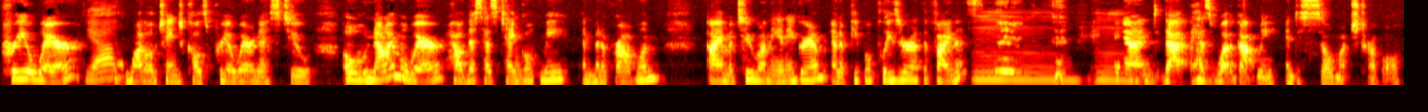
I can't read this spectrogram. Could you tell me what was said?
pre aware, Yeah. model of change calls pre awareness, to, oh, now I'm aware how this has tangled me and been a problem. I am a two on the Enneagram and a people pleaser at the finest. Mm, mm. And that has what got me into so much trouble.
